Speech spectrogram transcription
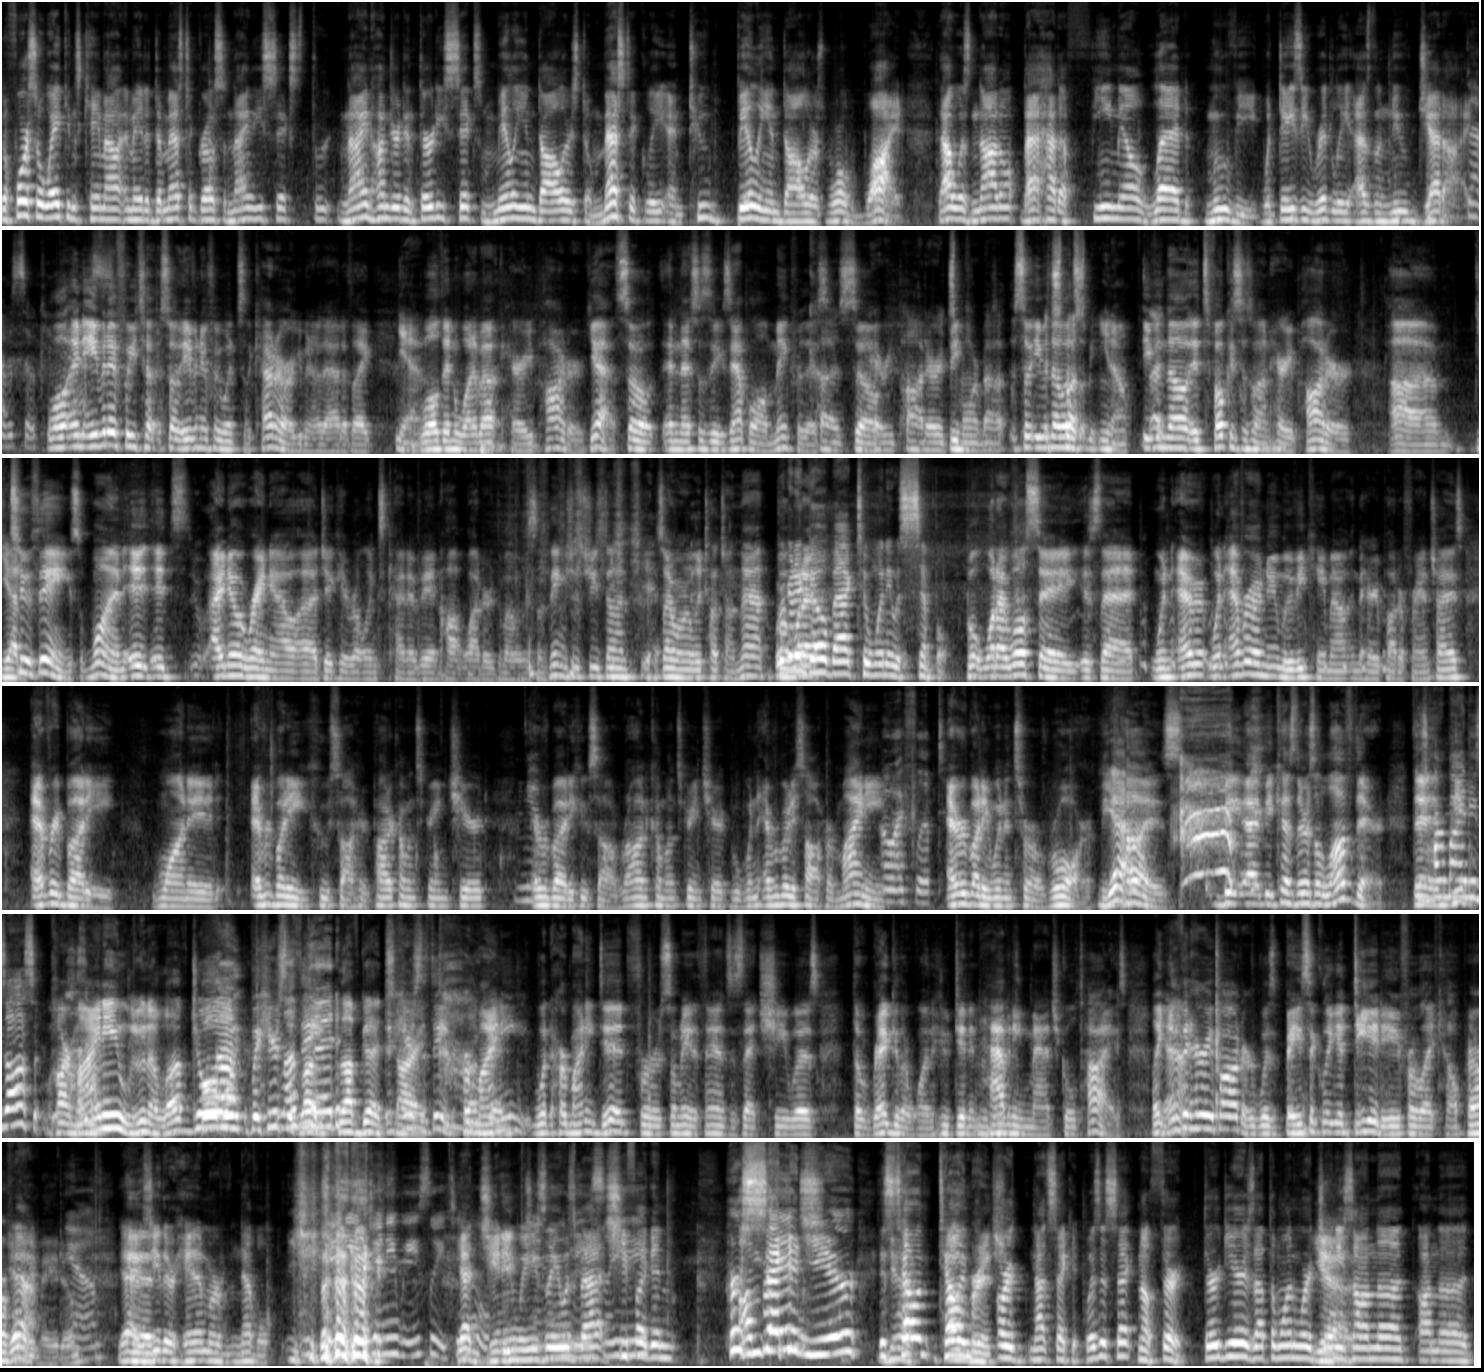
the Force Awakens came out and made a domestic gross of 96 th- 936 million dollars domestically and 2 billion dollars worldwide. That was not that had a female-led movie with Daisy Ridley as the new Jedi. That was so. Kick-ass. Well, and even if we took, so even if we went to the counter argument of that, of like, Yeah. well, then what about Harry Potter? Yeah. So, and this is the example I'll make for this. Because So, Harry Potter, it's be- more about. so even it's though it's to be, you know, even uh, though its focuses on Harry Potter, um, Yeah. two things. One, it, it's I know right now uh, J.K. Rowling's kind of in hot water at the moment with some things that she's done, Yeah. so I won't really touch on that. we're But gonna what I- go back to when it was simple. But what I will say is that whenever whenever a new movie came out in the Harry Potter franchise, everybody wanted everybody who saw Harry Potter come on screen cheered. Yeah. Everybody who saw Ron come on screen cheered. But when everybody saw Hermione, Oh, I flipped. everybody went into a roar Yeah. because be, uh, because there's a love there. Because That Hermione's awesome. Hermione, Luna, Lovejoy. Well, but here's Love the thing. good. Love good. Sorry. Here's the thing, Hermione. What Hermione did for so many of the fans is that she was the regular one who didn't have any magical ties. Like Mm-hmm. Yeah. even Harry Potter was basically a deity for like how powerful Yeah. they made him. Yeah. Yeah, it was either him or Neville. Ginny, Ginny Weasley too. Yeah, Ginny Ginny Weasley was bad. She fucking her Umbridge? second year is Yeah, telling telling Umbridge. or not second. Was it sec? No, third. Third year is that the one where Yeah. Ginny's on the on the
